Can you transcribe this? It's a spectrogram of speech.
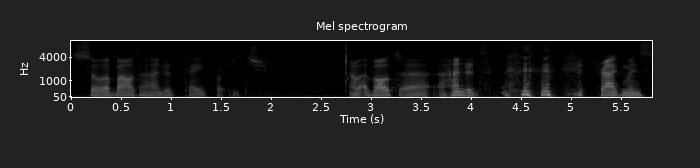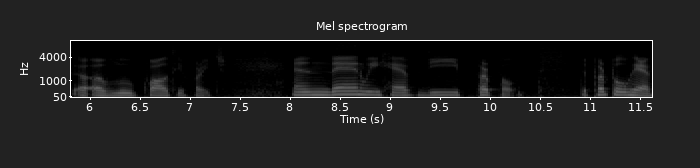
so about 100k for each uh, about uh, 100 fragments of blue quality for each and then we have the purple the purple we have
